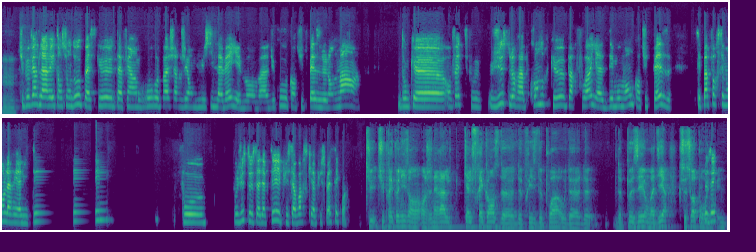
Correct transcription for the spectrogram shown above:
Mhm. Tu peux faire de la rétention d'eau parce que tu as fait un gros repas chargé en glucides la veille et bon, bah, du coup, quand tu te pèses le lendemain. Donc, euh, en fait, il faut juste leur apprendre que parfois, il y a des moments où quand tu te pèses, c'est pas forcément la réalité. Faut, faut juste s'adapter et puis savoir ce qui a pu se passer, quoi. Tu, tu préconises en, général quelle fréquence de, de, prise de poids ou de, de, de peser, on va dire, que ce soit pour une,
